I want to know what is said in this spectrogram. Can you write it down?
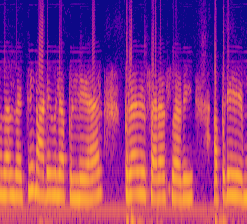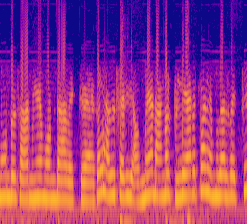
முதல் வச்சு நடுவில் பிள்ளையார் பிறகு சரஸ்வதி அப்படி மூன்று சாமியும் உண்டா வைக்கிறார்கள். அது சரி உண்மையா நாங்கள் பிள்ளையாரைத்தான் முதல் வச்சு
